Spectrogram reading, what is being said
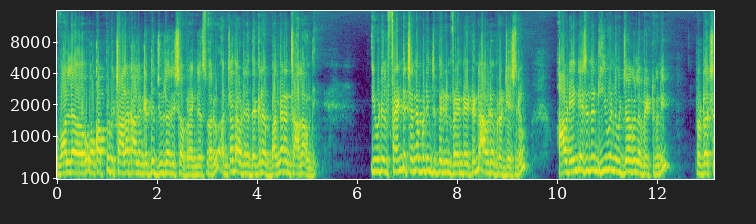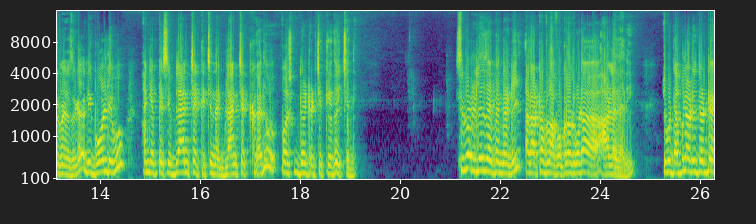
వాళ్ళ ఒకప్పుడు చాలా కాలం క్రితం జ్యువెలరీ షాప్ రన్ చేసేవారు. అంచేత ఆవిడ దగ్గర బంగారం చాలా ఉంది. ఈవిడ ఫ్రెండ్ చిన్నప్పటి నుంచి పెరిగిన ఫ్రెండ్ ఏంటంటే ఆవిడే ప్రొడ్యూసరు ఆవిడ ఏం చేసిందంటే ఈవిడ్ని ఉద్యోగంలో పెట్టుకుని ప్రొడక్షన్ మేనేజర్గా నీ గోల్డ్ ఇవ్వు అని చెప్పేసి బ్లాంక్ చెక్ ఇచ్చిందండి. బ్లాంక్ చెక్ కాదు పోస్ట్ డేటెడ్ చెక్ ఏదో ఇచ్చింది. సినిమా రిలీజ్ అయిపోయిందండి. అది అట్టర్ ఫ్లాప్ ఒకరోజు కూడా ఆడలేదు అది. ఇప్పుడు డబ్బులు అడుగుతుంటే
